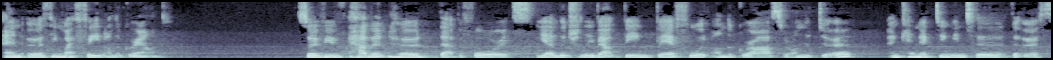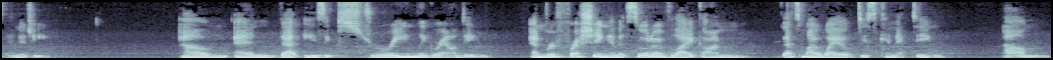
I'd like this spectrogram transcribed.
and earthing my feet on the ground. So if you haven't heard that before, it's yeah, literally about being barefoot on the grass or on the dirt and connecting into the earth's energy. Um, and that is extremely grounding and refreshing. And it's sort of like I'm that's my way of disconnecting um,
